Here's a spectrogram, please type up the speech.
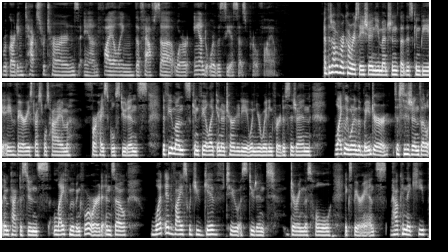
regarding tax returns and filing the FAFSA or and or the CSS profile. At the top of our conversation, you mentioned that this can be a very stressful time for high school students. The few months can feel like an eternity when you're waiting for a decision likely one of the major decisions that'll impact a student's life moving forward. And so what advice would you give to a student during this whole experience? How can they keep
